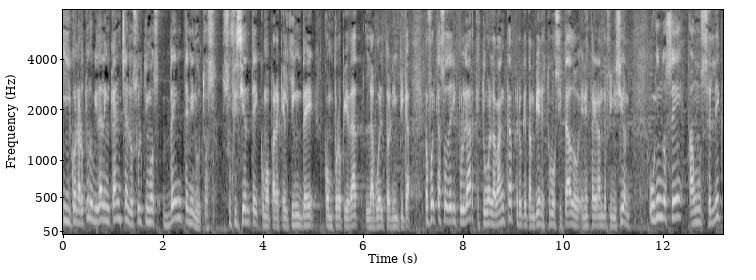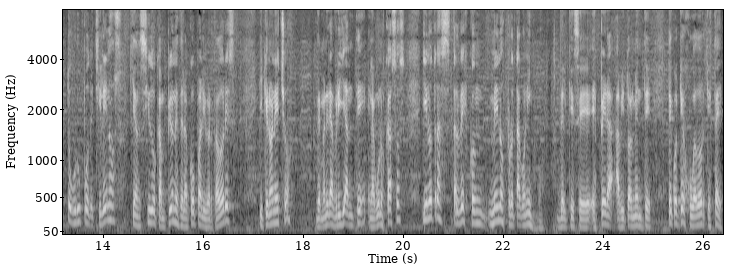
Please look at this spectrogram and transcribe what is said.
y con Arturo Vidal en cancha en los últimos 20 minutos, suficiente como para que el King dé con propiedad la vuelta olímpica. No fue el caso de Eric Pulgar, que estuvo en la banca, pero que también estuvo citado en esta gran definición, uniéndose a un selecto grupo de chilenos que han sido campeones de la Copa Libertadores y que lo han hecho de manera brillante en algunos casos y en otras tal vez con menos protagonismo del que se espera habitualmente de cualquier jugador que esté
